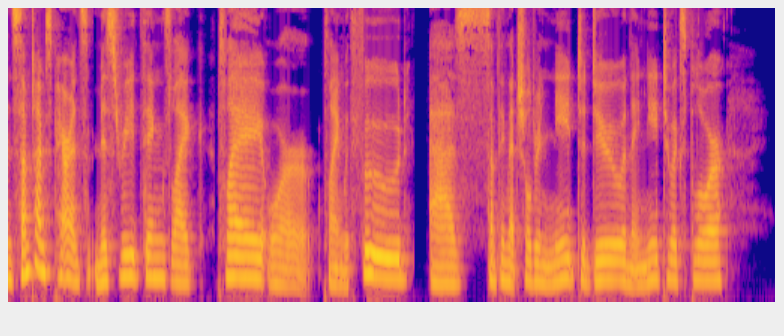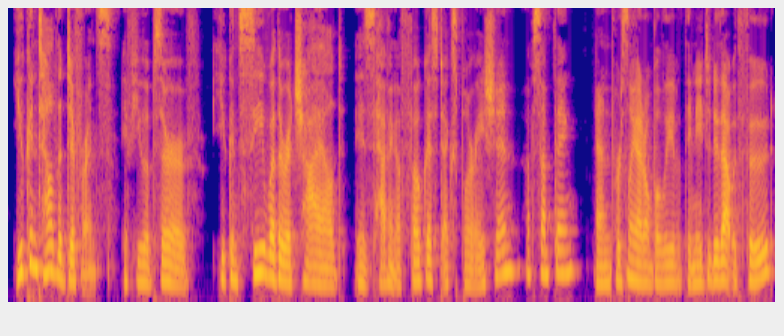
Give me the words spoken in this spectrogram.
And sometimes parents misread things like play or playing with food as something that children need to do and they need to explore. You can tell the difference if you observe. You can see whether a child is having a focused exploration of something And personally, I don't believe that they need to do that with food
